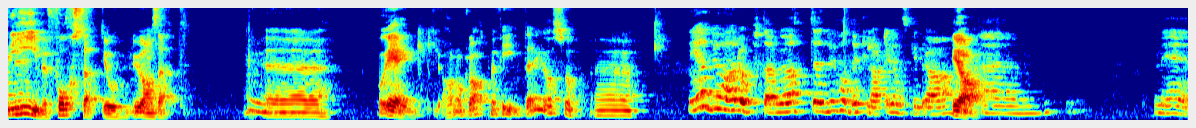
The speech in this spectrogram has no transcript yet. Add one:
livet fortsetter jo uansett. Eh, og jeg har nå klart meg fint, jeg, altså. Eh, Ja, du har oppdaga at eh, du hadde klart det ganske bra. Ja. Eh, med,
